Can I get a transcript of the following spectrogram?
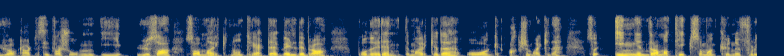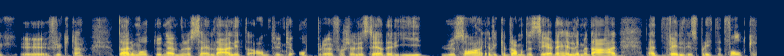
uavklarte situasjonen i USA, så har markedet notert det veldig bra. Både rentemarkedet og aksjemarkedet. Så ingen dramatikk som man kunne frykte. Derimot, du nevner det selv. Det er litt antydning til opprør forskjellige steder i USA. Jeg vil ikke dramatisere det heller, men det er, det er et veldig splittet folk.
